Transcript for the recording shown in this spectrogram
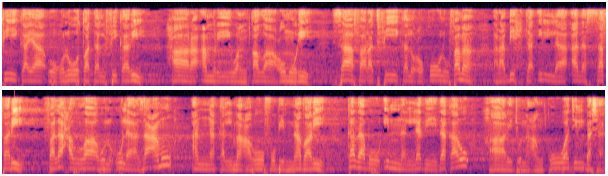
فيك يا أغلوطة الفكر حار أمري وانقضى عمري سافرت فيك العقول فما ربحت إلا أذى السفر فلح الله الأولى زعموا أنك المعروف بالنظر كذبوا إن الذي ذكروا خارج عن قوة البشر.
